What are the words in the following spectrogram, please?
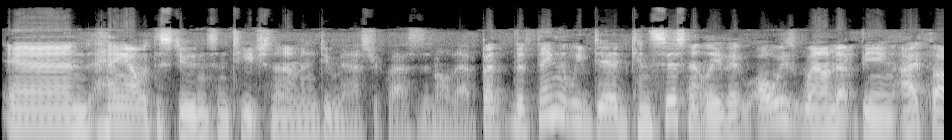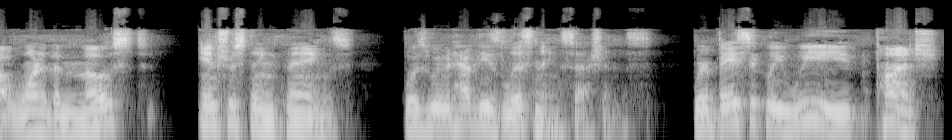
and hang out with the students and teach them and do master classes and all that. But the thing that we did consistently that always wound up being, I thought, one of the most interesting things was we would have these listening sessions where basically we punch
